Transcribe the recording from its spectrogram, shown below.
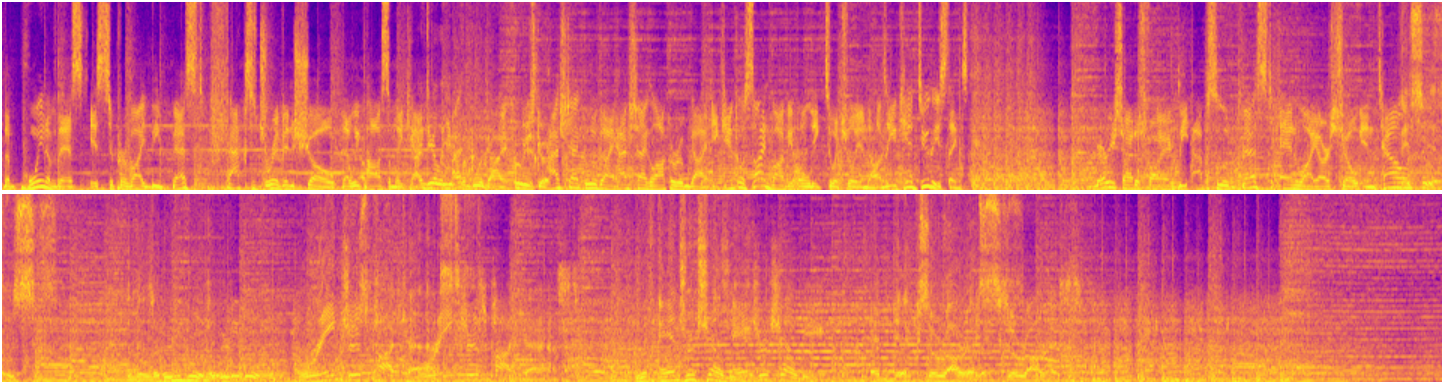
The point of this is to provide the best facts driven show that we possibly can. Ideally, you have a glue guy who is good. Hashtag glue guy, hashtag locker room guy. You can't go sign Bobby Holik to a trillion dollars. You can't do these things. Very satisfying. The absolute best NYR show in town. This is the Liberty Blue, Liberty Blue Rangers Podcast. Rangers Podcast with Andrew Chelney, Andrew Chelney, and Nick Zararis. Nick Zararis.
